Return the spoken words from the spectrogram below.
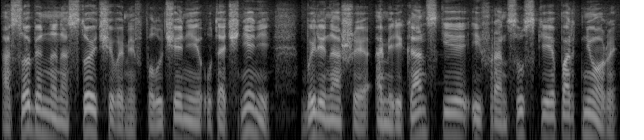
Особенно настойчивыми в получении уточнений были наши американские и французские партнеры,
